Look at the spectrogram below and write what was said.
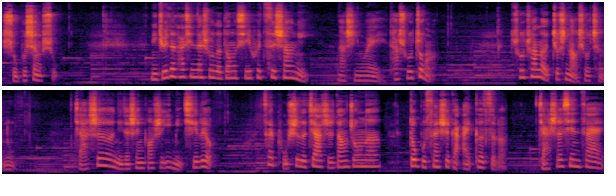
数不胜数。你觉得他现在说的东西会刺伤你，那是因为他说中了，说穿了就是恼羞成怒。假设你的身高是一米七六，在普世的价值当中呢，都不算是个矮个子了。假设现在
